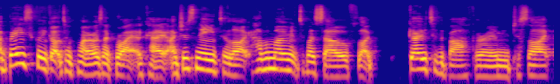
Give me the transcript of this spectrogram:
I basically got to a point where I was like, right, okay, I just need to like have a moment to myself, like go to the bathroom, just like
